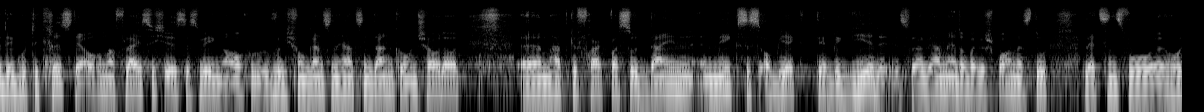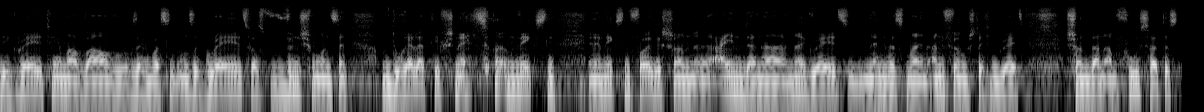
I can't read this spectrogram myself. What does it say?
äh, der gute Chris, der auch immer fleißig ist, deswegen auch wirklich von ganzem Herzen Danke und Shoutout, ähm, hat gefragt, was so dein nächstes Objekt der Begierde ist. Weil wir haben ja darüber gesprochen, dass du letztens, wo äh, Holy Grail Thema war und wo wir gesagt haben, was sind unsere Grails, was wünschen wir uns denn? Und du relativ schnell so im nächsten, in der nächsten Folge schon äh, einen deiner ne, Grails, nennen wir es mal in Anführungsstrichen Grails, schon dann am Fuß hattest.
